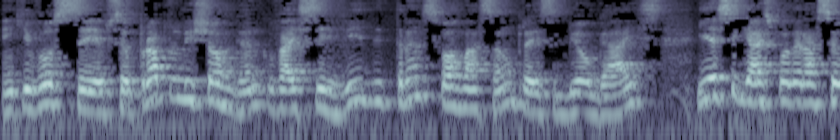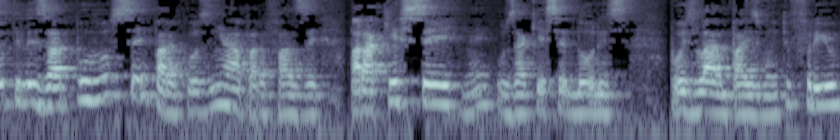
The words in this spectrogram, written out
em que você, o seu próprio lixo orgânico, vai servir de transformação para esse biogás e esse gás poderá ser utilizado por você para cozinhar, para fazer, para aquecer, né? os aquecedores, pois lá é um país muito frio,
